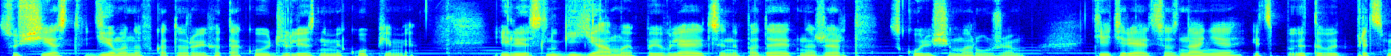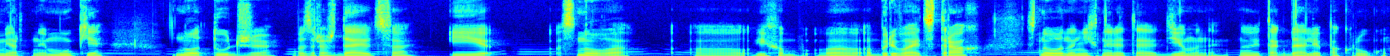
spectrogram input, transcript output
существ, демонов, которые их атакуют железными копьями. Или слуги ямы появляются и нападают на жертв с колющим оружием. Те теряют сознание, испытывают предсмертные муки, но тут же возрождаются и снова э, их об, э, обревает страх, снова на них налетают демоны, ну и так далее по кругу.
